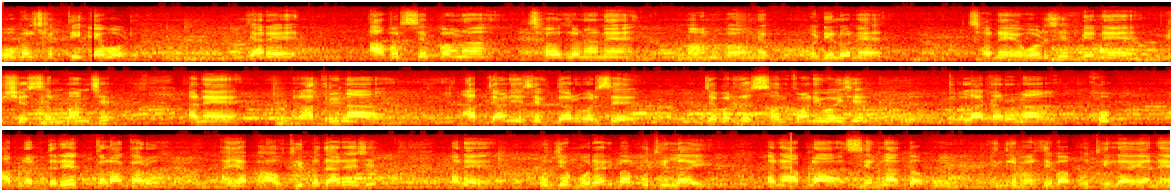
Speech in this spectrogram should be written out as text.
મોગલ શક્તિ એવોર્ડ, ત્યારે આ વર્ષે પણ છ જણાને, મહાનુભાવોને, વડીલોને છને એવોર્ડ છે, બેને વિશેષ સન્માન છે અને રાત્રિના આપ જાણીએ છીએ કે દર વર્ષે જબરદસ્ત સંતવાણી હોય છે. કલાકારોના ખૂબ, આપણા દરેક કલાકારો અહીંયા ભાવથી પધારે છે. અને પૂજ્ય મોરારી બાપુથી લઈ અને આપણા શેરનાથ બાપુ, ઇન્દ્રભારતી બાપુથી લઈ અને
